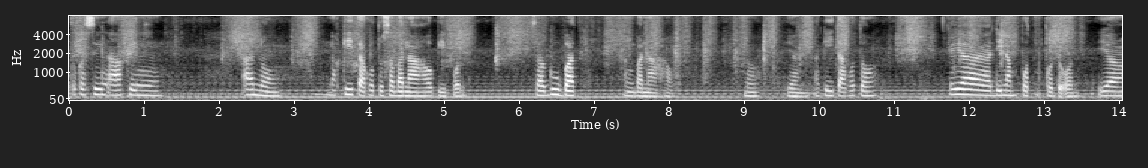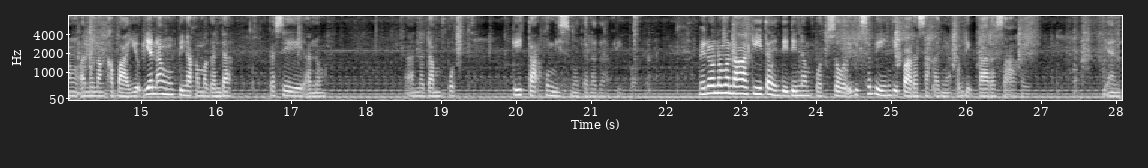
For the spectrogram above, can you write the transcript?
Ito kasi ang aking ano, nakita ko to sa Banahaw people. Sa gubat ng Banahaw. No, yan, nakita ko to. Kaya dinampot ko doon. Yung ano ng kabayo. Yan ang pinakamaganda. Kasi ano, ah, nadampot. Kita ko mismo talaga people. Meron naman nakakita, hindi dinampot. So, ibig sabihin, hindi para sa kanya, kundi para sa akin. Yan.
